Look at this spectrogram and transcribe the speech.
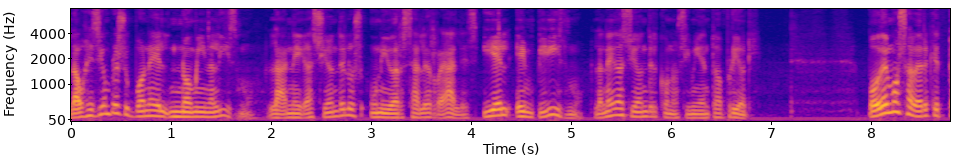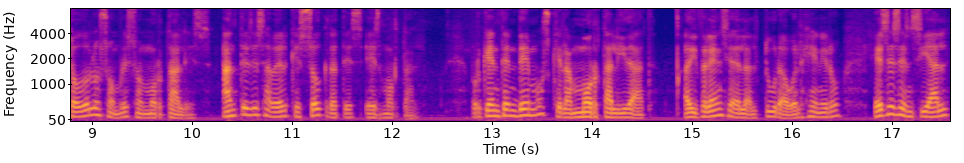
la objeción presupone el nominalismo, la negación de los universales reales, y el empirismo, la negación del conocimiento a priori. Podemos saber que todos los hombres son mortales antes de saber que Sócrates es mortal, porque entendemos que la mortalidad, a diferencia de la altura o el género, es esencial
